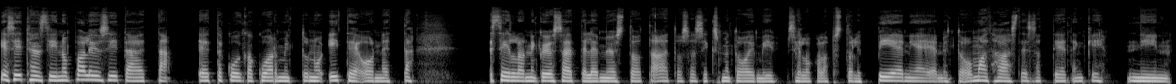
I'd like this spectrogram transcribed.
Ja sittenhän siinä on paljon sitä, että, että kuinka kuormittunut itse on, että silloin niin jos ajattelee myös, tota, että osasiksi me toimii silloin, kun lapset oli pieniä ja nyt on omat haasteensa tietenkin, niin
